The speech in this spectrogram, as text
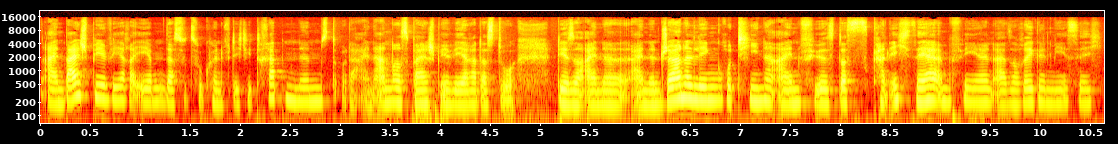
Ein Beispiel wäre eben, dass du zukünftig die Treppen nimmst oder ein anderes Beispiel wäre, dass du dir so eine, eine Journaling-Routine einführst. Das kann ich sehr empfehlen, also regelmäßig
